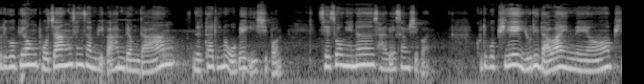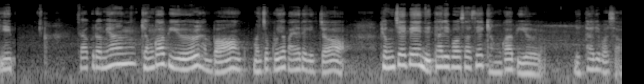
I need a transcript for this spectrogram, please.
그리고 병 보장 생산비가 한 병당 느타리는 520원, 새송이는 430원. 그리고 비의 율이 나와 있네요. 비의 자 그러면 경과 비율 한번 먼저 구해봐야 되겠죠. 병재배 느타리 버섯의 경과 비율, 느타리 버섯.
